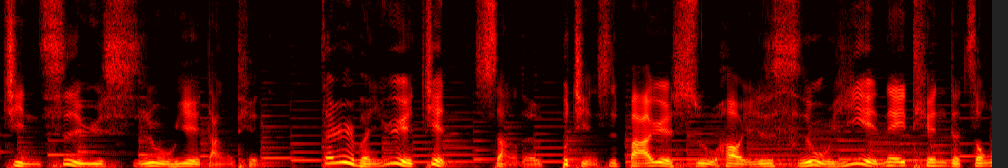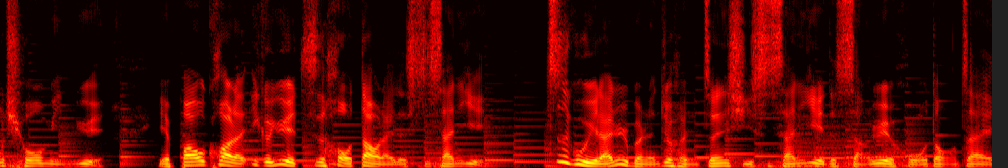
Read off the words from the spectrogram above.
仅次于十五夜当天。在日本，月见赏的不仅是八月十五号，也就是十五夜那一天的中秋明月，也包括了一个月之后到来的十三夜。自古以来，日本人就很珍惜十三夜的赏月活动，在。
